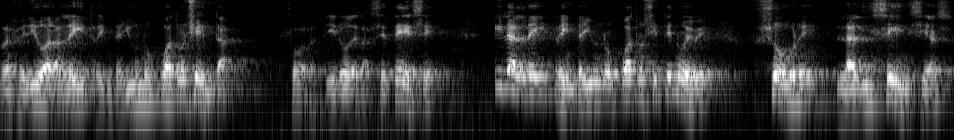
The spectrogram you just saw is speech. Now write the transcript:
referido a la ley 31480 sobre el retiro de la CTS y la ley 31479 sobre las licencias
